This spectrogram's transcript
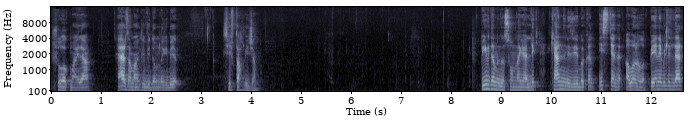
Şu lokmayla her zamanki videomda gibi siftahlayacağım. Bir videomun da sonuna geldik. Kendinize iyi bakın. İsteyenler abone olup beğenebilirler.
